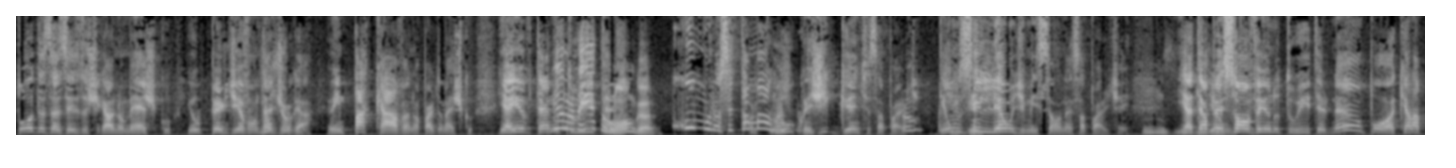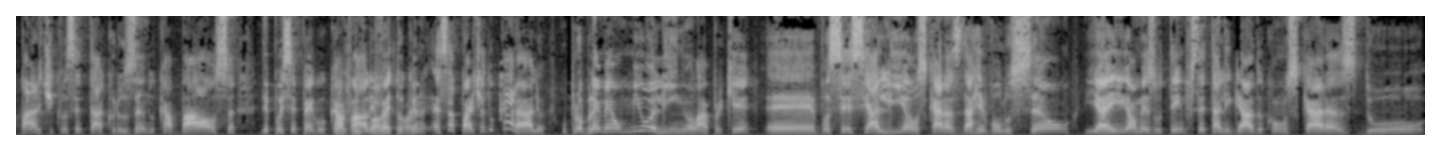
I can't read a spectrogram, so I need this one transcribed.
Todas as vezes eu chegava no México, eu perdi a vontade de jogar. Eu empacava na parte do México. E aí até no E ela nem é Twitter. tão longa. Como não? Você tá México- maluco? É gigante essa parte. Eu- Tem um zilhão de missão nessa parte aí. Um E até o pessoal veio no Twitter, não, pô, aquela parte que você tá cruzando com a balsa, depois você pega o cavalo e vai tocando. Essa parte é do caralho. O problema é o miolinho lá, porque é, você se alia aos caras da Revolução e aí, ao mesmo tempo, você tá ligado com os caras do,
